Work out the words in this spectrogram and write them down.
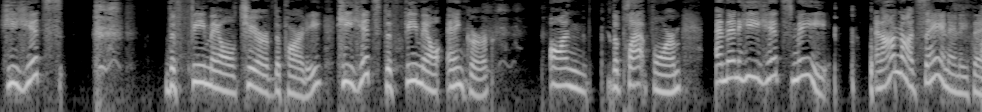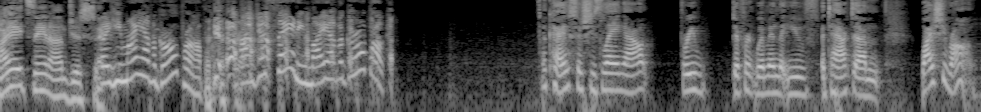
He hits the female chair of the party. He hits the female anchor on the platform and then he hits me. And I'm not saying anything. I ain't saying I'm just saying. but he might have a girl problem. I'm just saying he might have a girl problem. Okay, so she's laying out three different women that you've attacked. Um, why is she wrong?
